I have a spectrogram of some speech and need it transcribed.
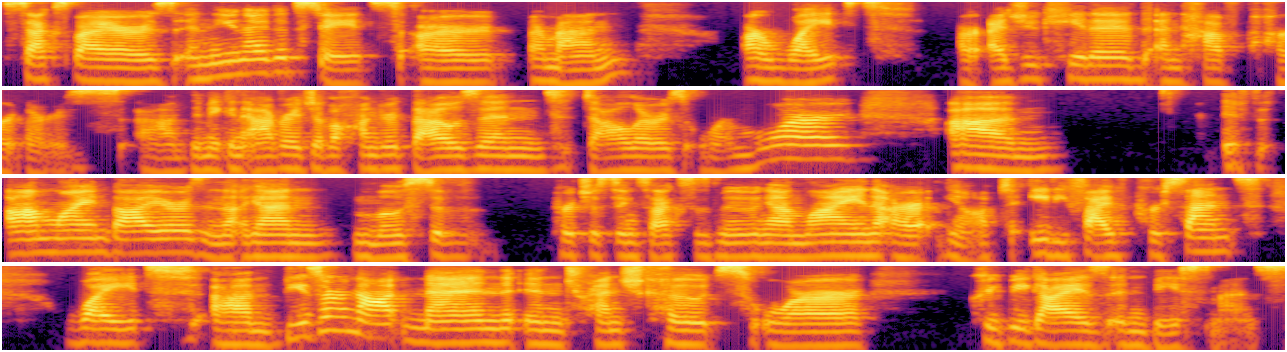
sex buyers in the United States are, are men, are white, are educated, and have partners. Um, they make an average of $100,000 or more. Um, if online buyers, and again, most of purchasing sex is moving online are you know up to 85% white. Um, these are not men in trench coats or creepy guys in basements.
